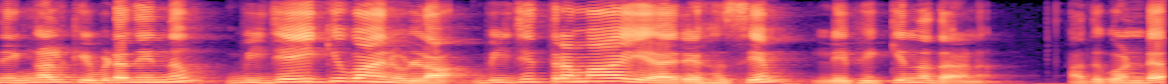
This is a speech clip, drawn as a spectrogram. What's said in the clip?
നിങ്ങൾക്കിവിടെ നിന്നും വിജയിക്കുവാനുള്ള വിചിത്രമായ രഹസ്യം ലഭിക്കുന്നതാണ്. അതുകൊണ്ട്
